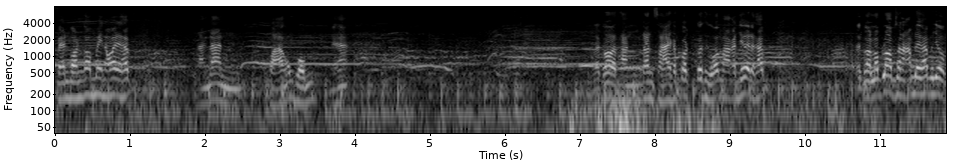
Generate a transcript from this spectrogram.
แฟนบอลก็ไม่น้อยนะครับ ทางด้านขวาของผมนะฮะแล้วก็ทางด้านซ้ายครับก็ก็ถือว่ามากันเยอะนะครับ แล้วก็รอบๆสนามเลยครับผู้ชม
